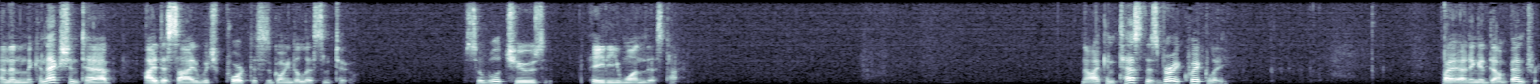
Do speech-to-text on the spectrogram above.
And then in the connection tab, I decide which port this is going to listen to. So we'll choose 81 this time. Now I can test this very quickly by adding a dump entry.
